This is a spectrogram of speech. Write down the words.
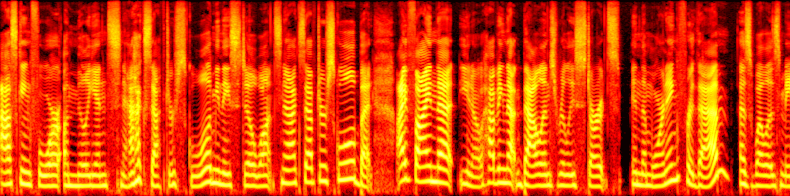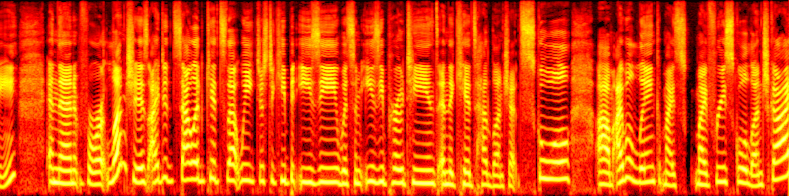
asking for a million snacks after school. I mean, they still want snacks after school, but I find that, you know, having that balance really starts in the morning for them as well as me. And then for lunches, I did salad kits that week just to keep it easy with some easy proteins, and the kids had lunch at school. Um, I will link my my free school lunch guide.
